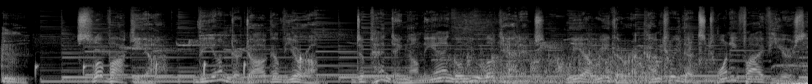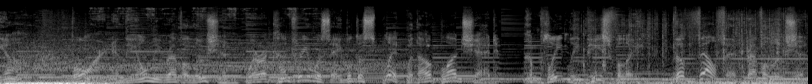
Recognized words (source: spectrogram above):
Slovakia, the underdog of Europe. Depending on the angle you look at it, we are either a country that's 25 years young, born in the revolution where a country was able to split without bloodshed, completely peacefully, the Velvet Revolution,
